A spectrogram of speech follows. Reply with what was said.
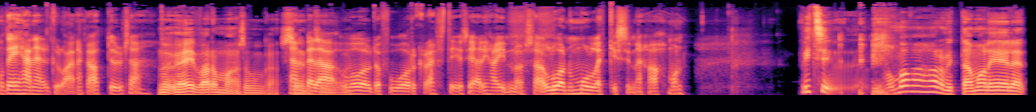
Mutta ei hänellä kyllä ainakaan ole tylsää. No ei varmaan sun kanssa. Hän pelaa World of Warcraftia siellä ihan innoissaan, luonut mullekin sinne hahmon. Vitsi, mä vaan harmittaa. Mä olin eilen,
